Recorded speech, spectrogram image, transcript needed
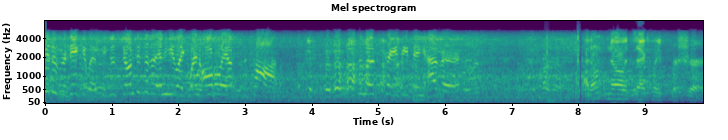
Kid is ridiculous. He just jumped into the and he like went all the way up to the top. It's the most crazy thing ever. I don't know exactly for sure,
